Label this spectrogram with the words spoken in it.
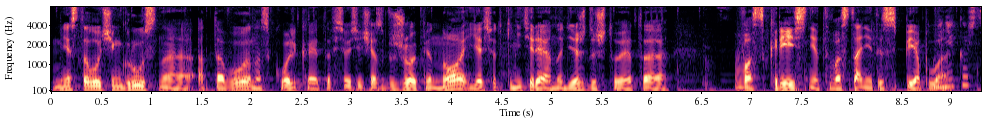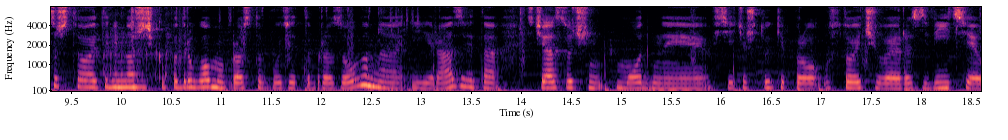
мне стало очень грустно от того, насколько это все сейчас в жопе, но я все-таки не теряю надежды, что это воскреснет, восстанет из пепла. Мне кажется, что это немножечко по-другому просто будет образовано и развито. Сейчас очень модные все эти штуки про устойчивое развитие.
